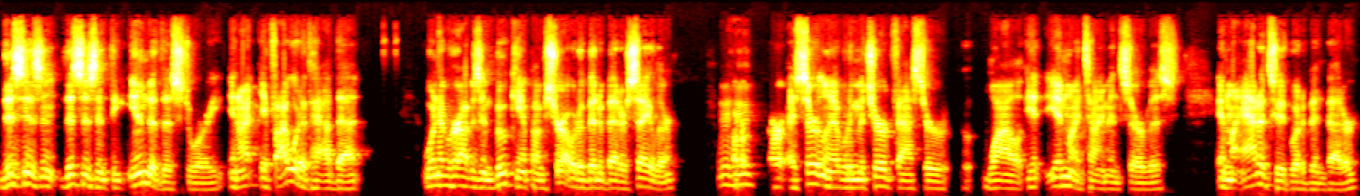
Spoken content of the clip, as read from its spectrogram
This mm-hmm. isn't, this isn't the end of the story. And I, if I would have had that whenever I was in boot camp, I'm sure I would have been a better sailor. Mm-hmm. Or, or, certainly I would have matured faster while in, in my time in service and my attitude would have been better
